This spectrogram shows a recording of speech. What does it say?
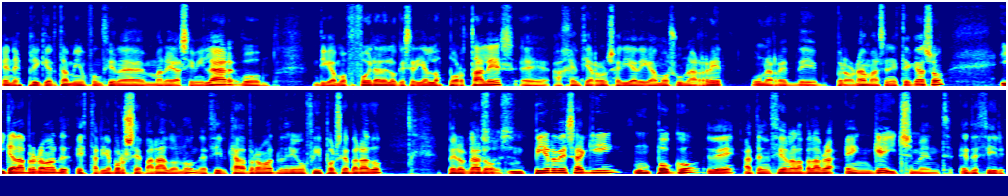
En Spreaker también funciona de manera similar. O, digamos, fuera de lo que serían los portales, eh, Agencia ROM sería, digamos, una red una red de programas en este caso, y cada programa estaría por separado, ¿no? Es decir, cada programa tendría un feed por separado, pero claro, pierdes aquí un poco de atención a la palabra engagement, es decir,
